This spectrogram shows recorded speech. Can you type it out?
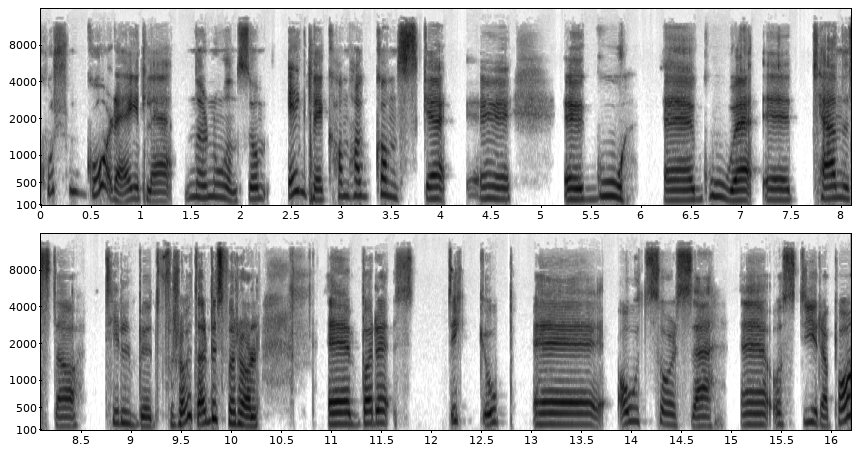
hvordan går det egentlig når noen som egentlig kan ha ganske eh, god eh, gode eh, tjenester, tilbud, for så vidt arbeidsforhold, eh, bare stykke opp, eh, outsource eh, og styre på,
